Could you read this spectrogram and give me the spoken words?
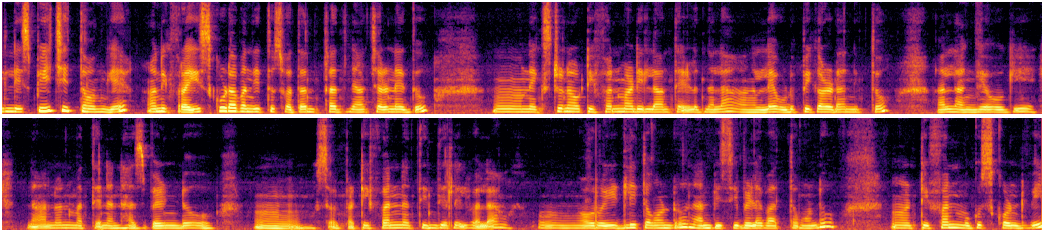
ಇಲ್ಲಿ ಸ್ಪೀಚ್ ಇತ್ತು ಅವನಿಗೆ. ಅವನಿಗೆ ಫ್ರೈಸ್ ಕೂಡ ಬಂದಿತ್ತು ಸ್ವತಂತ್ರ ದಿನಾಚರಣೆದು. ನೆಕ್ಸ್ಟು ನಾವು ಟಿಫನ್ ಮಾಡಿಲ್ಲ ಅಂತ ಹೇಳಿದ್ನಲ್ಲ, ಅಲ್ಲೇ ಉಡುಪಿ ಗಾರ್ಡನ್ ಇತ್ತು. ಅಲ್ಲಿ ಹಾಗೆ ಹೋಗಿ ನಾನು ಮತ್ತು ನನ್ನ ಹಸ್ಬೆಂಡು ಸ್ವಲ್ಪ ಟಿಫನ್ ತಿಂದಿರಲಿಲ್ವಲ್ಲ ಅವರು ಇಡ್ಲಿ ತೊಗೊಂಡ್ರು, ನಾನು ಬಿಸಿಬೇಳೆಭಾತ್ ತೊಗೊಂಡು ಟಿಫನ್ ಮುಗಿಸ್ಕೊಂಡ್ವಿ.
